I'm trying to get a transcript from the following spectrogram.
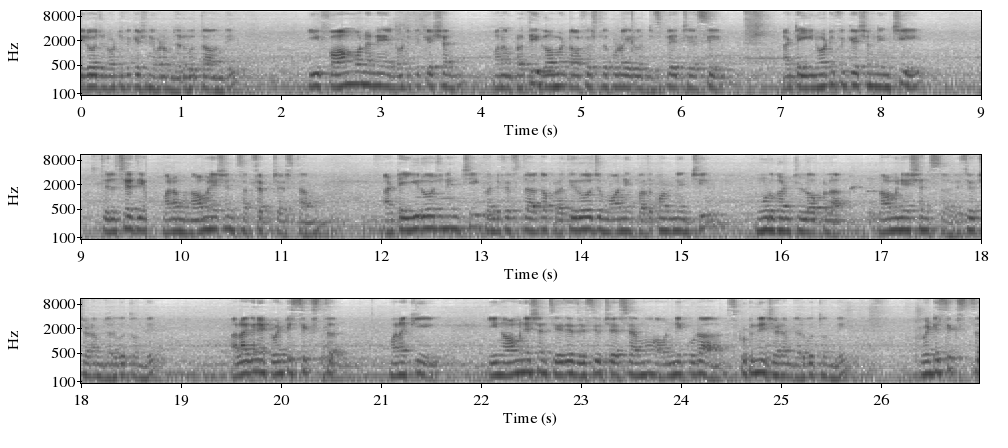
ఈరోజు నోటిఫికేషన్ ఇవ్వడం జరుగుతూ ఉంది. ఈ ఫామ్ వన్ అనే నోటిఫికేషన్ మనం ప్రతి గవర్నమెంట్ ఆఫీస్లో కూడా ఈరోజు డిస్ప్లే చేసి అంటే ఈ నోటిఫికేషన్ నుంచి తెలిసేది మనం నామినేషన్స్ అక్సెప్ట్ చేస్తాము. అంటే ఈ రోజు నుంచి ట్వంటీ ఫిఫ్త్ దాకా ప్రతిరోజు మార్నింగ్ పదకొండు నుంచి మూడు గంటల లోపల నామినేషన్స్ రిసీవ్ చేయడం జరుగుతుంది. అలాగనే ట్వంటీ సిక్స్త్ మనకి ఈ నామినేషన్స్ ఏదైతే రిసీవ్ చేశామో అవన్నీ కూడా స్క్రూటినీ చేయడం జరుగుతుంది. ట్వంటీ సిక్స్త్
